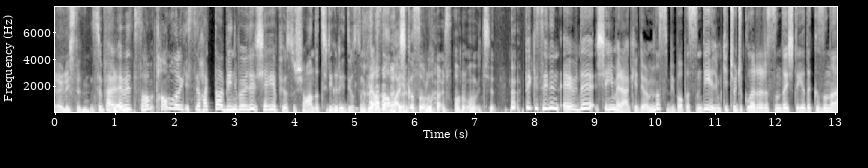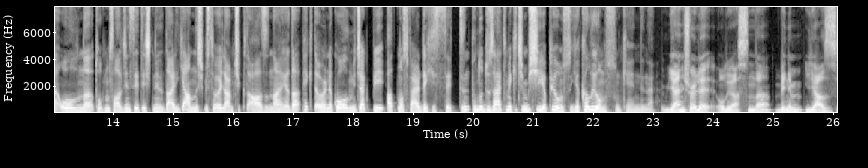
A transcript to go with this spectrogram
Öyle istedin. Süper evet tam, tam olarak istiyor. Hatta beni böyle şey yapıyorsun şu anda trigger ediyorsun biraz daha başka sorular sormam için. Peki senin evde şeyi merak ediyorum nasıl bir babasın? Diyelim ki çocuklar arasında işte ya da kızına oğluna toplumsal cinsiyet eşitliğine dair yanlış bir söylem çıktı ağzından ya da pek de örnek olmayacak bir atmosferde hissettin. Bunu düzeltmek için bir şey yapıyor musun? Yakalıyor musun kendine? Yani şöyle oluyor aslında. Benim yaz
